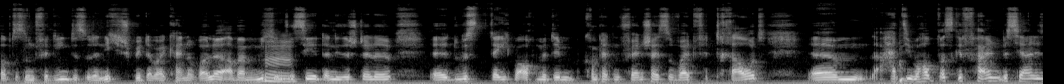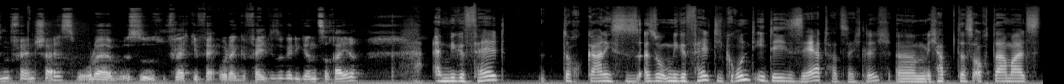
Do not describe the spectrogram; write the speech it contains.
ob das nun verdient ist oder nicht, spielt dabei keine Rolle. Aber mich hm. interessiert an dieser Stelle, äh, du bist, denke ich mal, auch mit dem kompletten Franchise soweit vertraut. Ähm, hat dir überhaupt was gefallen bisher an diesem Franchise? Oder ist vielleicht gefällt oder gefällt dir sogar die ganze Reihe? Äh, mir gefällt doch gar nicht, also mir gefällt die Grundidee sehr tatsächlich. Ähm, ich habe das auch damals,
